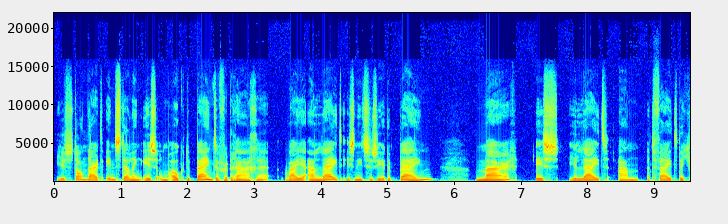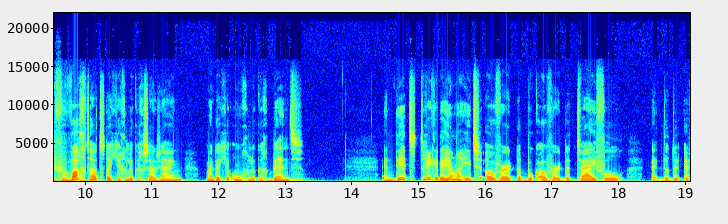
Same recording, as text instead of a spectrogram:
je standaard instelling is om ook de pijn te verdragen. Waar je aan lijdt is niet zozeer de pijn, maar is je lijdt aan het feit dat je verwacht had dat je gelukkig zou zijn, maar dat je ongelukkig bent. En dit triggerde helemaal iets over dat boek over de twijfel eh, dat, eh,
